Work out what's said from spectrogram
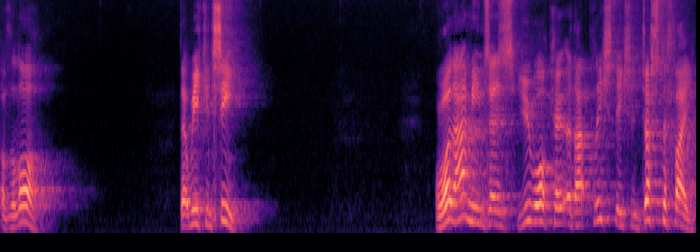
of the law that we can see. Well, what that means is you walk out of that police station justified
